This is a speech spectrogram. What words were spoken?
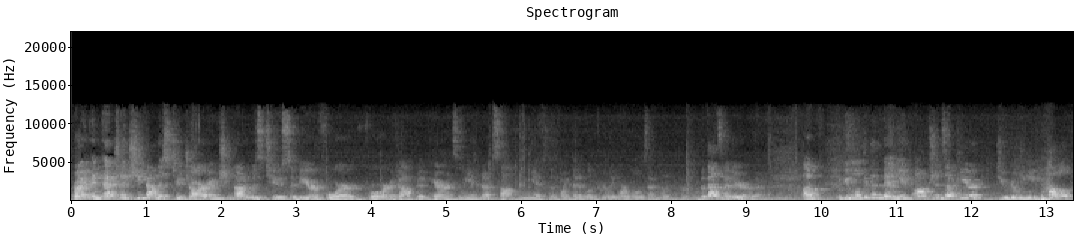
Right, and actually, she found this too jarring. She thought it was too severe for, for adoptive parents, and we ended up softening it to the point that it looked really horrible, exactly like the person. But that's neither here nor there. Um, if you look at the menu options up here, do you really need help?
